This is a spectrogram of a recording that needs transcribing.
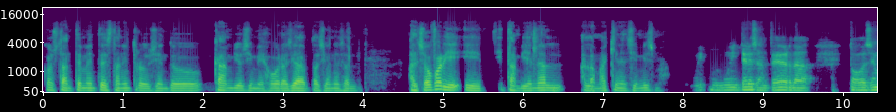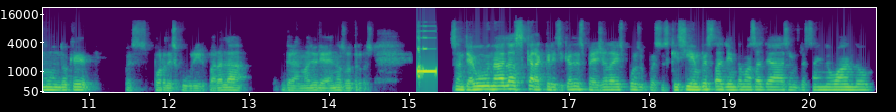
constantemente están introduciendo cambios y mejoras y adaptaciones al, al software y, y, y también al, a la máquina en sí misma muy, interesante de verdad todo ese mundo que, pues, por descubrir para la gran mayoría de nosotros. Santiago, una de las características de Specialized, por supuesto, es que siempre está yendo más allá, siempre está innovando.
